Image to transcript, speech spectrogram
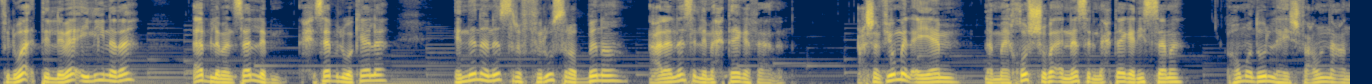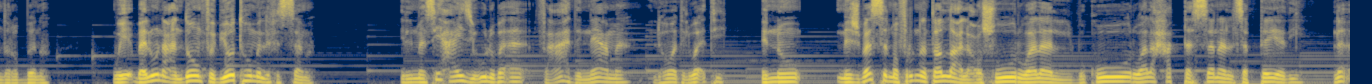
في الوقت اللي باقي لينا ده قبل ما نسلم حساب الوكالة اننا نصرف فلوس ربنا على الناس اللي محتاجة فعلا. عشان في يوم من الأيام لما يخشوا بقى الناس اللي محتاجة دي السما هم دول اللي هيشفعوا لنا عند ربنا ويقبلونا عندهم في بيوتهم اللي في السما المسيح عايز يقوله بقى في عهد النعمة اللي هو دلوقتي إنه مش بس المفروض نطلع العشور ولا البكور ولا حتى السنة السبتية دي لا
